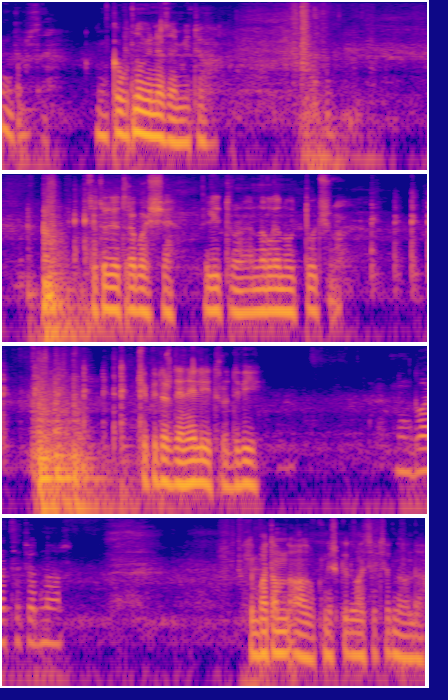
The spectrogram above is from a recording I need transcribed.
Ну, то все. Ковтнув і не замітив. Це туди треба ще літру налинуть точно. Чи підожди, не літру, дві. Ну, 21. Хіба там, а, у книжки 21, так. Да.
